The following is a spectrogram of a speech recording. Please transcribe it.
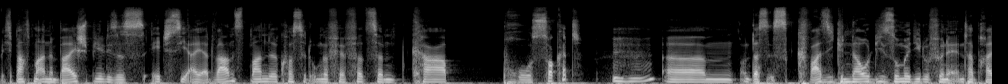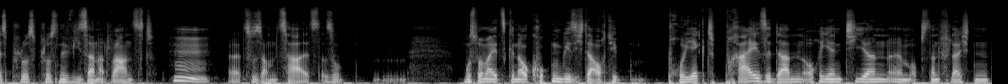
ich mache mal an einem Beispiel, dieses HCI Advanced Bundle kostet ungefähr 14k pro Socket. Mhm. Ähm, und das ist quasi genau die Summe, die du für eine Enterprise Plus plus eine Visa Advanced hm. äh, zusammenzahlst. Also muss man mal jetzt genau gucken, wie sich da auch die Projektpreise dann orientieren, ähm, ob es dann vielleicht einen,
